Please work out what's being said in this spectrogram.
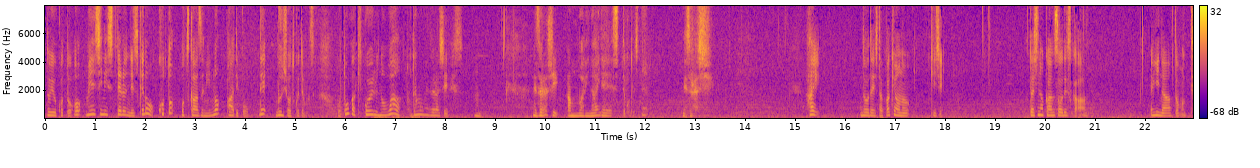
ということを名詞にしてるんですけど「こと」を使わずにのパーティコで文章を作ってます。音が聞こえるのはとても珍しいです、うん、珍しい。あんまりないですってことですね。珍しい。はい。どうでしたか？今日の記事。私の感想ですか？いいなと思って。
